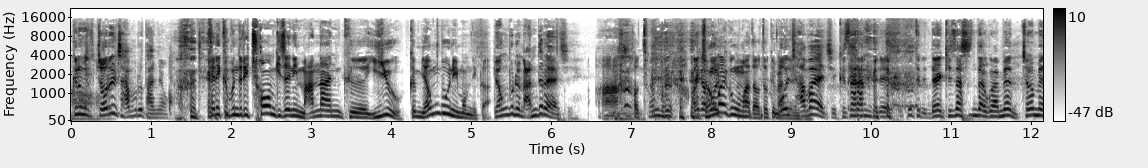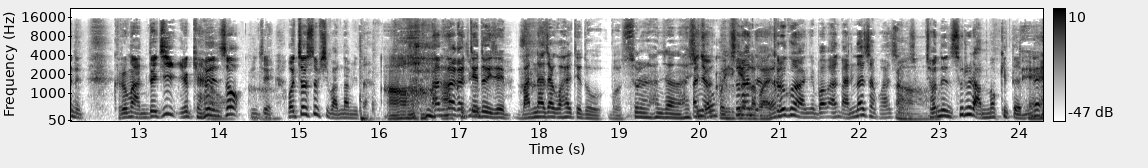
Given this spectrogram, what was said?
그러면 저를 잡으러 다녀. 근데 그분들이 처음 기자님 만난 그 이유 그 명분이 뭡니까? 명분을 만들어야지. 아, 어떻게, 명분을 아, 내가 정말 뭘, 궁금하다 어떻게 뭘 만드는지. 잡아야지. 그 사람들의 끝을 내가 기사 쓴다고 하면 처음에는 그러면 안 되지 이렇게 하면서 이제 어쩔 수 없이 만납니다. 아, 아, 만나가지고 그때도 이제 만나자고 할 때도 뭐 술 한 잔 하시죠? 아니요, 뭐 이렇게 술 하나 한 봐요. 그런 건 아니에요. 마- 만나자고 하죠. 아. 저는 술을 안 먹기 때문에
